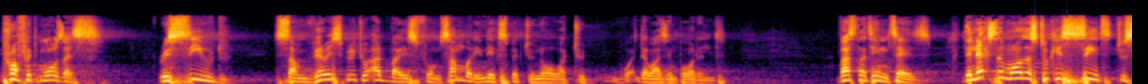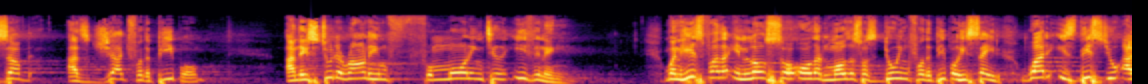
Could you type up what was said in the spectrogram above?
Prophet Moses received some very spiritual advice from somebody he didn't expect to know what, to, what that was important. Verse 13 says, The next day Moses took his seat to serve as judge for the people, and they stood around him from morning till evening. When his father in law saw all that Moses was doing for the people, he said, What is this you are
